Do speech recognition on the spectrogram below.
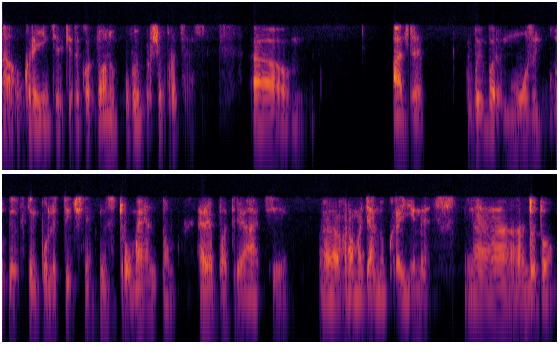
е, українців, які за кордоном у виборчий процес. Е, адже вибори можуть бути таким політичним інструментом репатріації е, громадян України е, додому.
